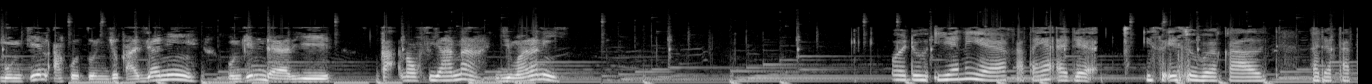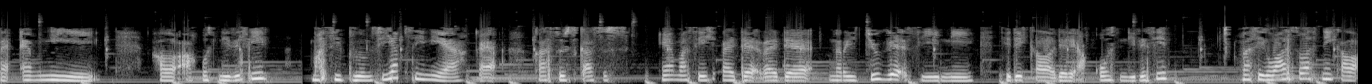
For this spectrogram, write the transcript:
Mungkin aku tunjuk aja nih, mungkin dari Kak Noviana, gimana nih? Waduh, iya nih ya, katanya ada isu-isu bakal ada PTM nih. Kalau aku sendiri sih masih belum siap sih nih ya, kayak kasus-kasusnya masih rada-rada ngeri juga sih ini. Jadi kalau dari aku sendiri sih masih was-was nih kalau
